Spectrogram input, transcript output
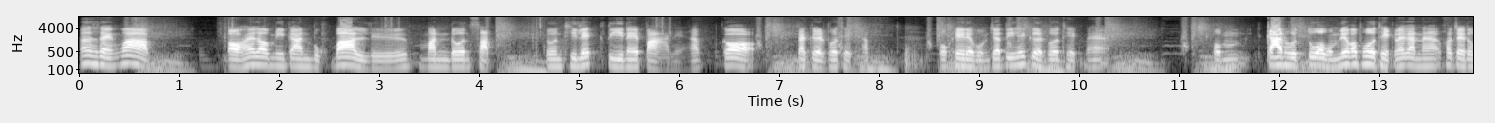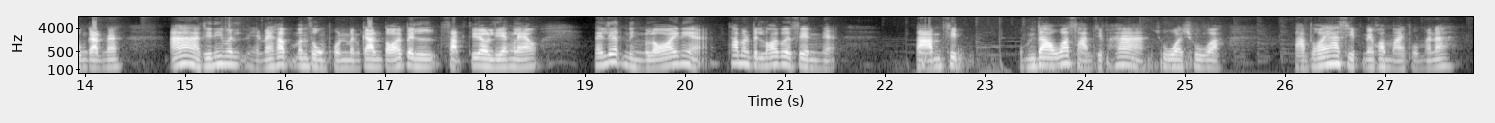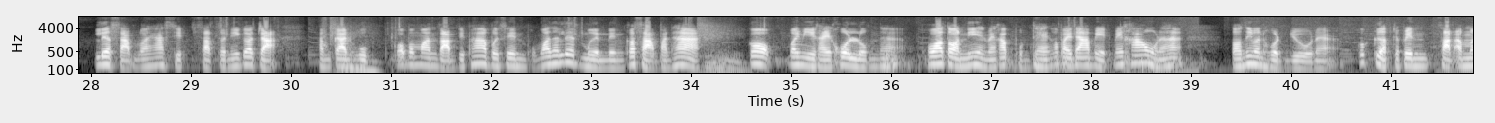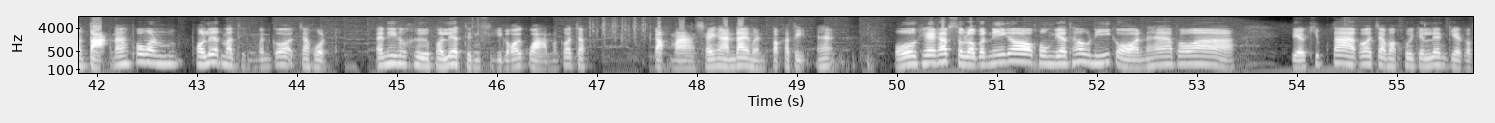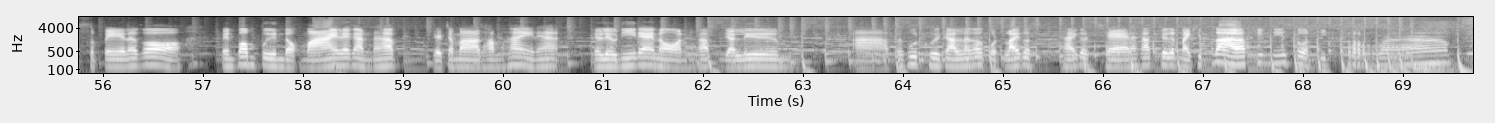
นั่นแสดงว่าต่อให้เรามีการบุกบ้านหรือมันโดนสัตว์โดนทีเล็กตีในป่าเนี่ยครับ ก็จะเกิดโปรเทคครับ โอเคเดี๋ยวผมจะตีให้เกิดโปรเทคนะฮะผมการหดตัวผมเรียกว่า protect แล้วกันนะเข้าใจตรงกันนะอ่าทีนี้มันเห็นไหมครับ มันส่งผลเหมือนกันต่อให้เป็นสัตว์ที่เราเลี้ยงแล้ว ในเลือดหนึ่งร้อยเนี่ย ถ้ามันเป็นร้อยเปอร์เซ็นเนี่ยสามสิบผมเดาว่าสามสิบห้าชัวชัว สามร้อยห้าสิบในความหมายผมนะ เลือดสามร้อยห้าสิบสัตว์ตัวนี้ก็จะทำการหุบก็ประมาณสามสิบห้าเปอร์เซ็นผมว่าถ้าเลือดหมื่นหนึ่งก็สามพันห้าก็ไม่มีใครโค่นล้มนะฮะเพราะว่าตอนนี้เห็นไหมครับ ผมแทงเข้าไป damage ไม่เข้านะฮะตอนที่มันหดอยู่นะก็เกือบจะเป็นสัตว์อมตะนะ เพราะมันพอเลือดมาถึงมันก็จะหด และนี่ก็คือพอเลือดถึง 400 กว่ามันก็จะกลับมาใช้งานได้เหมือนปกตินะฮะโอเคครับสำหรับวันนี้ก็คงจะเท่านี้ก่อนนะฮะเพราะว่า เดี๋ยวคลิปหน้าก็จะมาคุยกันเรื่องเกี่ยวกับสเปรย์แล้วก็เป็นป้อมปืนดอกไม้แล้วกันนะครับ เดี๋ยวจะมาทำให้นะฮะเร็วๆนี้แน่นอนนะครับ อย่าลืมอ่าไปพูดคุยกันแล้วก็กดไลค์กดใช้กดแชร์นะครับ เจอกันใหม่คลิปหน้าครับ คลิปนี้สวัสดีครับ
